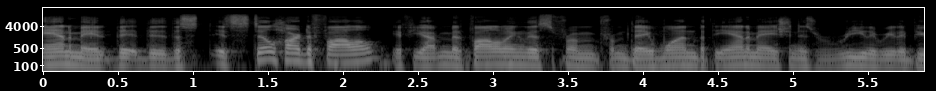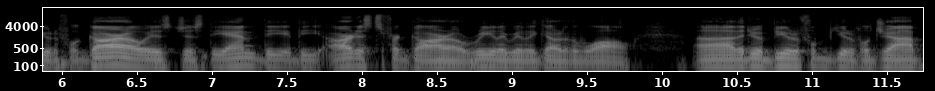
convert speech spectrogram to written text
animated. The, the, the, it's still hard to follow if you haven't been following this from from day one, but the animation is really really beautiful. Garo is just the the the artists for Garo really really go to the wall. Uh, they do a beautiful beautiful job,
